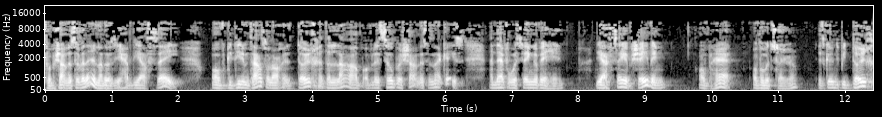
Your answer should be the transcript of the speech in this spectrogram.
from Shatnas over there. In other words, you have the Asay of Gedilim Tasalach is Doicha the love of Leisil B'Shatnas in that case. And therefore we're saying over here, the Asay of shaving of hair of a Metzora is going to be doich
